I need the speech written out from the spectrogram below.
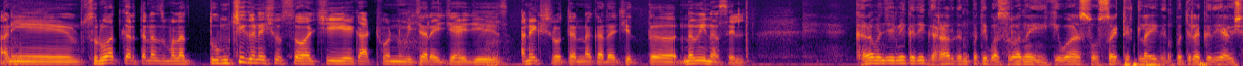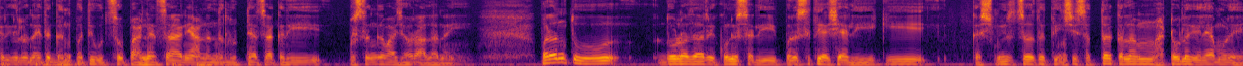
आणि सुरुवात करतानाच मला तुमची गणेशोत्सवाची एक आठवण विचारायची आहे जी अनेक श्रोत्यांना कदाचित नवीन असेल. खरं म्हणजे मी कधी घरात गणपती बसवला नाही किंवा सोसायटीतलाही गणपतीला कधी आयुष्यात गेलो नाही तर गणपती उत्सव पाहण्याचा आणि आनंद लुटण्याचा कधी प्रसंग माझ्यावर आला नाही. परंतु दोन हजार एकोणीस साली परिस्थिती अशी आली की काश्मीरचं तर तीनशे सत्तर कलम हटवलं गेल्यामुळे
